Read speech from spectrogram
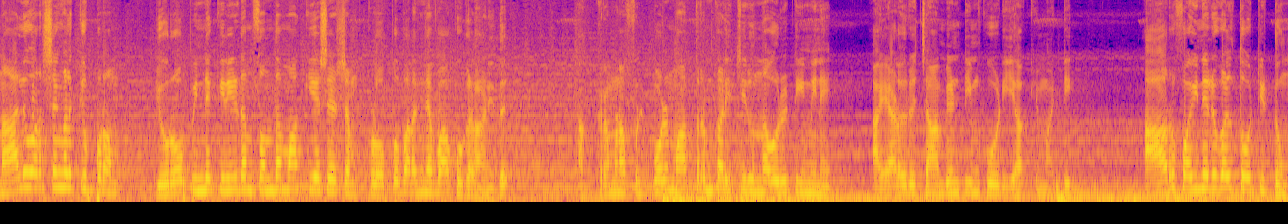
നാല് വർഷങ്ങൾക്കിപ്പുറം യൂറോപ്പിന്റെ കിരീടം സ്വന്തമാക്കിയ ശേഷം ക്ലോപ്പ് പറഞ്ഞ വാക്കുകളാണിത്. ആക്രമണ ഫുട്ബോൾ മാത്രം കളിച്ചിരുന്ന ഒരു ടീമിനെ അയാൾ ഒരു ചാമ്പ്യൻ ടീം കൂടിയാക്കി മാറ്റി. ആറ് ഫൈനലുകൾ തോറ്റിട്ടും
